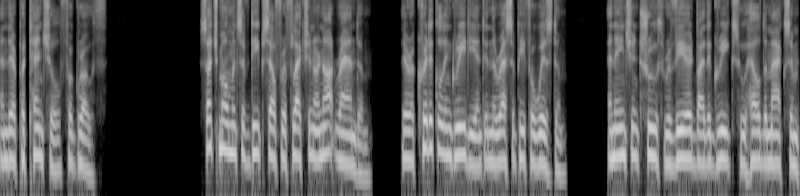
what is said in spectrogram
and their potential for growth. Such moments of deep self reflection are not random, they're a critical ingredient in the recipe for wisdom, an ancient truth revered by the Greeks who held the maxim,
